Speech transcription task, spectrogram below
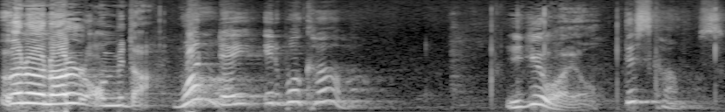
어느 날 옵니다. One day it will come. 이게 와요. This comes.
